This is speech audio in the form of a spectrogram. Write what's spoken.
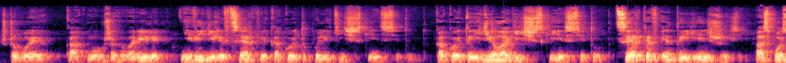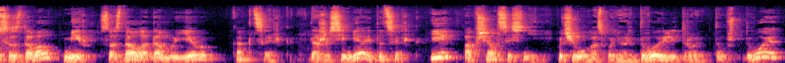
чтобы, как мы уже говорили, не видели в церкви какой-то политический институт, какой-то идеологический институт. Церковь – это и есть жизнь. Господь создавал мир, создал Адама и Еву как церковь. Даже семья – это церковь. И общался с ними. Почему Господь говорит двое или трое? Потому что двое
